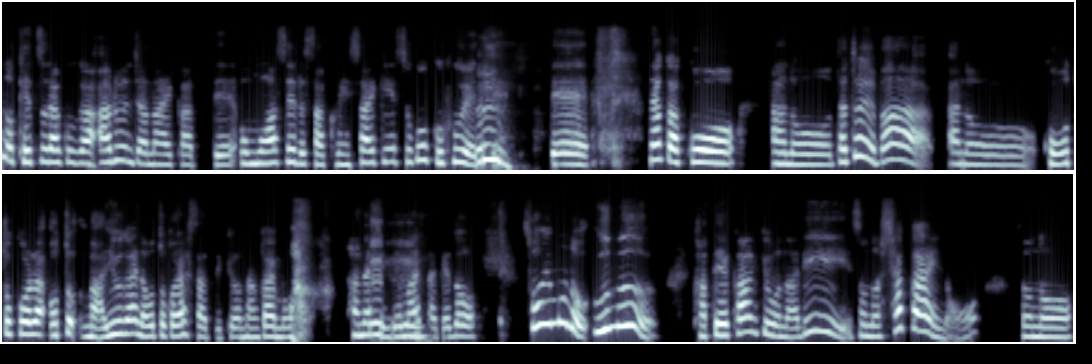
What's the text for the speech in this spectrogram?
アの欠落があるんじゃないかって思わせる作品、最近すごく増えていて、うん、なんかこう、あの、例えば、あの、こう男ら、男まあ、有害な男らしさって今日何回も 話して出ましたけど、うんうん、そういうものを生む家庭環境なり、その社会の、その、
